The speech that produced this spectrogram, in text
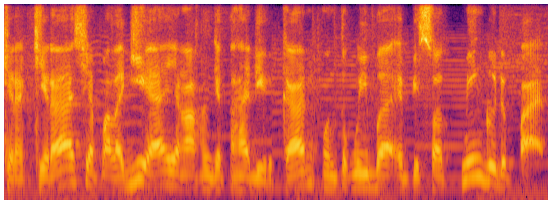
Kira-kira siapa lagi ya yang akan kita hadirkan untuk Wiba episode minggu depan?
